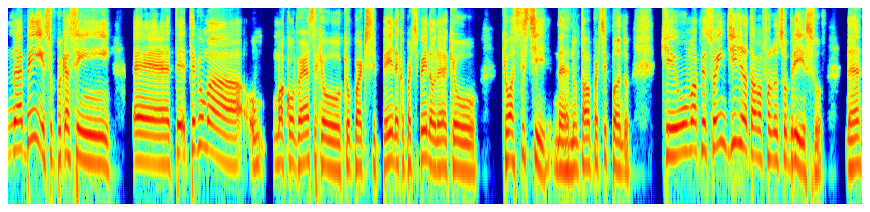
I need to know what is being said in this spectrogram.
não, é bem isso, porque assim. É, te, teve uma, uma conversa que eu, que eu participei, né? Que eu participei, não, né? Que eu, que eu assisti, né? Não estava participando. Que uma pessoa indígena estava falando sobre isso, né?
